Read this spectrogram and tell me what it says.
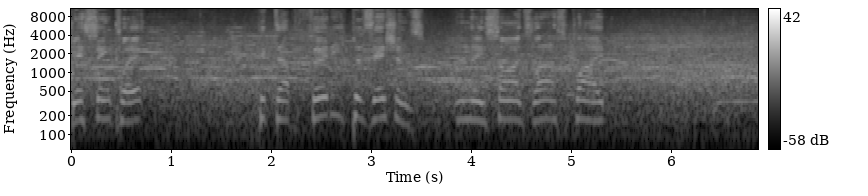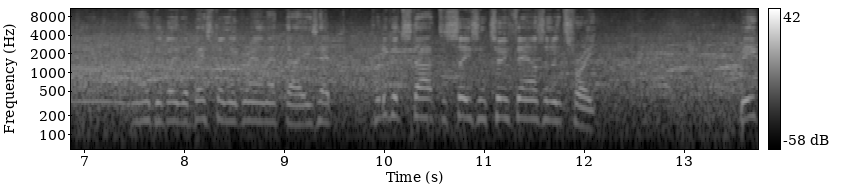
Jess Sinclair picked up 30 possessions in these sides last played. Arguably the best on the ground that day. He's had pretty good start to season 2003. Big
